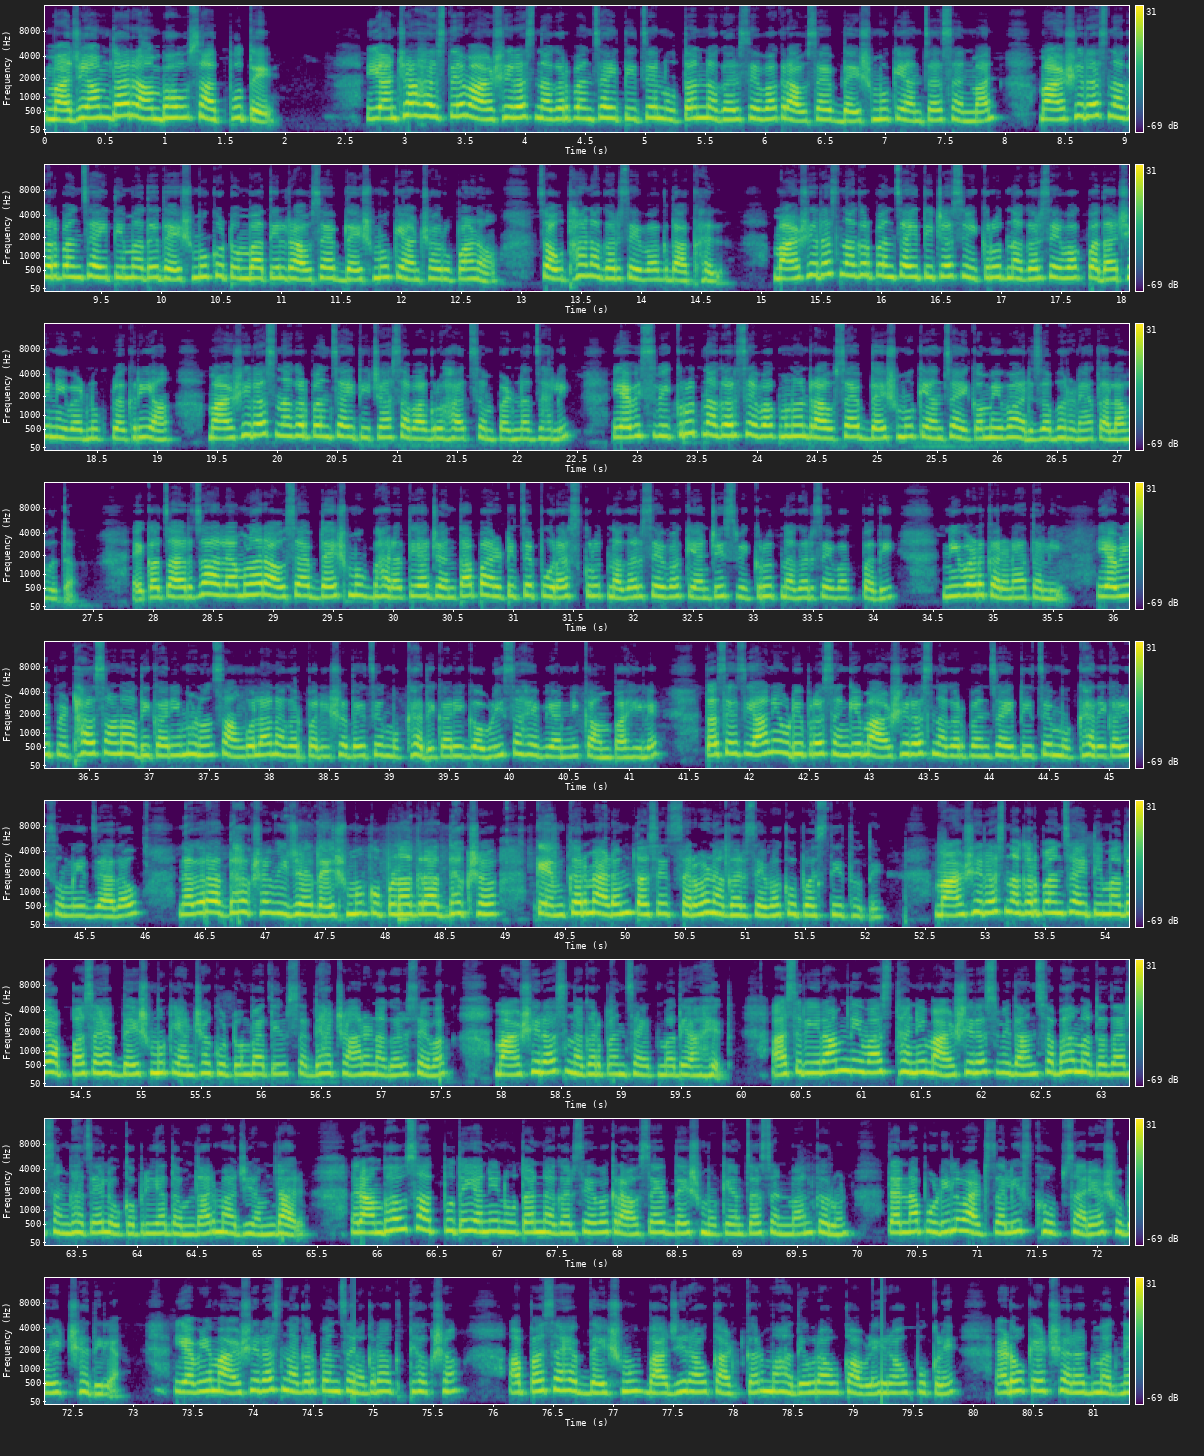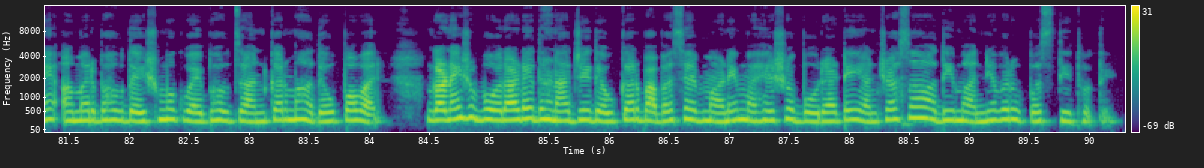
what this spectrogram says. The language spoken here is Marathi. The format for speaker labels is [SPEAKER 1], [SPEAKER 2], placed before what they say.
[SPEAKER 1] माजी आमदार रामभाऊ सातपुते यांच्या हस्ते माळशिरस नगरपंचायतीचे नूतन नगरसेवक रावसाहेब देशमुख यांचा सन्मान माळशिरस नगरपंचायतीमध्ये देशमुख कुटुंबातील रावसाहेब देशमुख यांच्या रूपानं चौथा नगरसेवक दाखल. माळशिरस नगरपंचायतीच्या स्वीकृत नगरसेवक पदाची निवडणूक प्रक्रिया माळशिरस नगरपंचायतीच्या सभागृहात संपन्न झाली. यावेळी स्वीकृत नगरसेवक म्हणून रावसाहेब देशमुख यांचा एकमेव अर्ज भरण्यात आला होता. एकच अर्ज आल्यामुळे रावसाहेब देशमुख भारतीय जनता पार्टीचे पुरस्कृत नगरसेवक यांची स्वीकृत नगरसेवकपदी निवड करण्यात आली. यावेळी पीठासन अधिकारी म्हणून सांगोला नगर परिषदेचे मुख्याधिकारी गवळी साहेब यांनी काम पाहिले. तसेच या निवडीप्रसंगी माळशिरस नगरपंचायतीचे मुख्याधिकारी सुमित जाधव नगराध्यक्ष विजय देशमुख उपनगराध्यक्ष केमकर मॅडम तसेच सर्व नगरसेवक उपस्थित होते. माळशिरस नगरपंचायतीमध्ये अप्पासाहेब देशमुख यांच्या कुटुंबातील सध्या चार नगरसेवक माळशिरस नगरपंचायतमध्ये आहेत. आज श्रीराम निवासस्थानी माळशिरस विधानसभा मतदारसंघाचे लोकप्रिय दमदार माजी आमदार रामभाऊ सातपुते यांनी नूतन नगरसेवक रावसाहेब देशमुख यांचा सन्मान करून त्यांना पुढील वाटचालीस खूप साऱ्या शुभेच्छा दिल्या. यावेळी माळशिरस नगरपंचायत नगर अध्यक्ष अप्पासाहेब देशमुख बाजीराव काटकर महादेवराव कावळेराव पुकळे ॲडव्होकेट शरद मदने अमरभाऊ देशमुख वैभव जानकर महादेव पवार गणेश बोराडे धनाजी देवकर बाबासाहेब माने महेश बोराटे यांच्यासह आदी मान्यवर उपस्थित होते.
